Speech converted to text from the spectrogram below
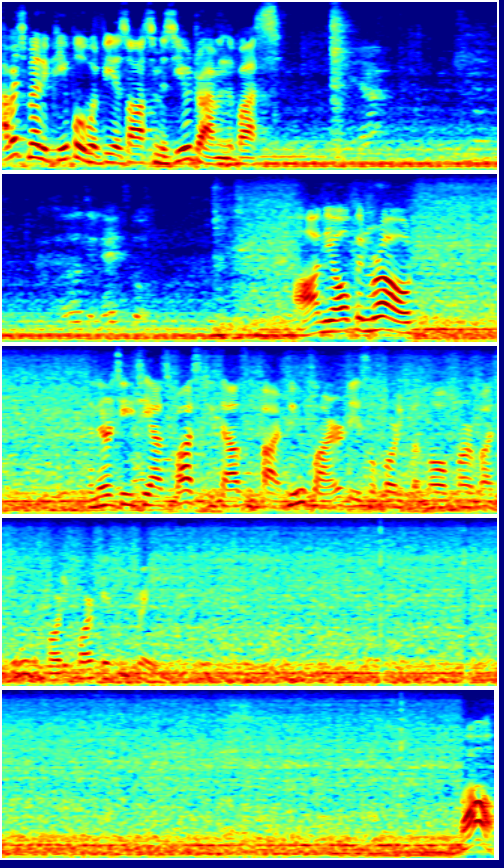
I wish many people would be as awesome as you driving the bus. yeah. Okay, let's go. On the open road. And there's ETS bus 2005 New Flyer, diesel 40 foot low floor bus unit 4453. Wow.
